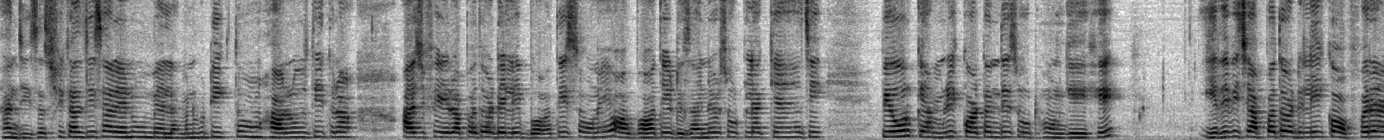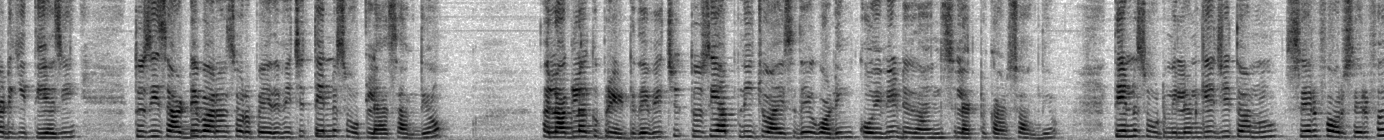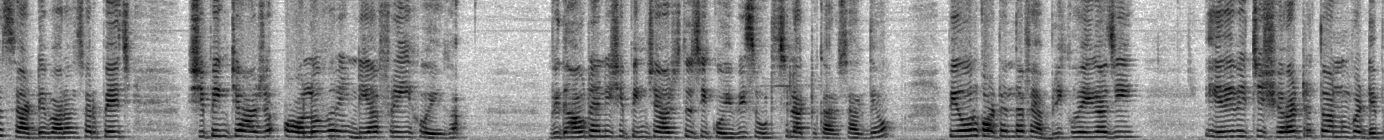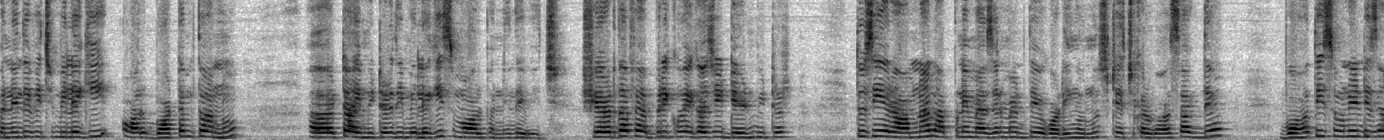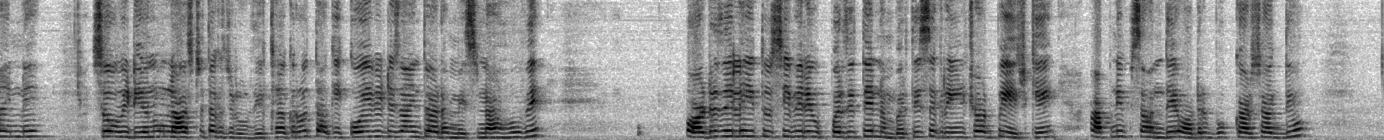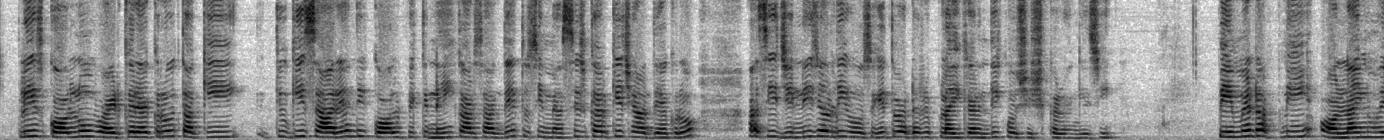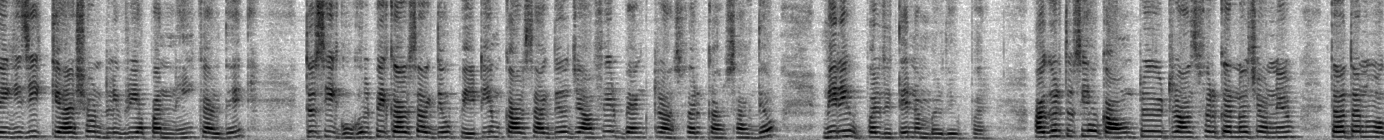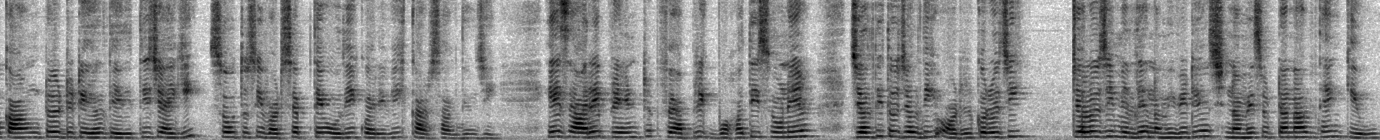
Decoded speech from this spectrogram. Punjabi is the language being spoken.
ਹਾਂਜੀ, ਸਤਿ ਸ਼੍ਰੀ ਅਕਾਲ ਜੀ ਸਾਰਿਆਂ ਨੂੰ। ਮੈਂ ਲੈਮਨ ਬੁਟੀਕ ਤੋਂ, ਹਰ ਰੋਜ਼ ਦੀ ਤਰ੍ਹਾਂ ਅੱਜ ਫੇਰ ਆਪਾਂ ਤੁਹਾਡੇ ਲਈ ਬਹੁਤ ਹੀ ਸੋਹਣੇ ਔਰ ਬਹੁਤ ਹੀ ਡਿਜ਼ਾਈਨਰ ਸੂਟ ਲੈ ਕੇ ਆਏ ਹਾਂ ਜੀ। ਪਿਓਰ ਕੈਮਰਿਕ ਕਾਟਨ ਦੇ ਸੂਟ ਹੋਣਗੇ ਇਹ। ਇਹਦੇ ਵਿੱਚ ਆਪਾਂ ਤੁਹਾਡੇ ਲਈ ਇੱਕ ਆਫਰ ਐਡ ਕੀਤੀ ਹੈ ਜੀ। ਤੁਸੀਂ 1250 ਰੁਪਏ ਦੇ ਵਿੱਚ ਤਿੰਨ ਸੂਟ ਲੈ ਸਕਦੇ ਹੋ। ਅਲੱਗ-ਅਲੱਗ ਪ੍ਰਿੰਟ ਦੇ ਵਿੱਚ ਤੁਸੀਂ ਆਪਣੀ ਚੁਆਇਸ ਦੇ ਅਕੋਰਡਿੰਗ ਕੋਈ ਵੀ ਡਿਜ਼ਾਈਨ ਸਿਲੈਕਟ ਕਰ ਸਕਦੇ ਹੋ। ਤਿੰਨ ਸੂਟ ਮਿਲਣਗੇ ਜੀ ਤੁਹਾਨੂੰ ਸਿਰਫ ਔਰ ਸਿਰਫ 1250 ਰੁਪਏ 'ਚ। Shipping charge 올 over India free ਹੋਏਗਾ। ਵਿਦਆਊਟ ਐਨੀ ਸ਼ਿਪਿੰਗ ਚਾਰਜ ਤੁਸੀਂ ਕੋਈ ਵੀ ਸੂਟ ਸਿਲੈਕਟ ਕਰ ਸਕਦੇ ਹੋ। ਪਿਓਰ ਕਾਟਨ ਦਾ ਫੈਬਰਿਕ ਹੋਏਗਾ ਜੀ। ਇਹਦੇ ਵਿੱਚ ਸ਼ਰਟ ਤੁਹਾਨੂੰ ਵੱਡੇ ਪੰਨੇ ਦੇ ਵਿੱਚ ਮਿਲੇਗੀ ਔਰ ਬਾਟਮ ਤੁਹਾਨੂੰ 2.5 ਮੀਟਰ ਦੀ ਮਿਲੇਗੀ ਸਮਾਲ ਪੰਨੇ ਦੇ ਵਿੱਚ। ਸ਼ਰਟ ਦਾ ਫੈਬਰਿਕ ਹੋਏਗਾ ਜੀ 1.5 ਮੀਟਰ। ਤੁਸੀਂ ਆਰਾਮ ਨਾਲ ਆਪਣੇ ਮੈਜ਼ਰਮੈਂਟ ਦੇ ਅਕੋਰਡਿੰਗ ਉਹਨੂੰ ਸਟਿਚ ਕਰਵਾ ਸਕਦੇ ਹੋ। ਬਹੁਤ ਹੀ ਸੋਹਣੇ ਡਿਜ਼ਾਈਨ ਨੇ। ਸੋ ਵੀਡੀਓ ਨੂੰ ਲਾਸਟ ਤੱਕ ਜ਼ਰੂਰ ਦੇਖਿਆ ਕਰੋ ਤਾਂ ਕਿ ਕੋਈ ਵੀ ਡਿਜ਼ਾਈਨ ਤੁਹਾਡਾ ਮਿਸ ਨਾ ਹੋਵੇ। ਆਰਡਰ ਦੇ ਲਈ ਤੁਸੀਂ ਮੇਰੇ ਉੱਪਰ ਦਿੱਤੇ ਨੰਬਰ ਤੇ ਸਕਰੀਨਸ਼ਾਟ ਭੇਜ ਕੇ ਆਪਣੀ ਪਸੰਦ ਦੇ ਆਰਡਰ ਬੁੱਕ ਕਰ ਸਕਦੇ ਹੋ। ਪਲੀਜ਼ ਕਾਲ ਨੂੰ ਅਵੋਇਡ ਕਰਿਆ ਕਰੋ ਤਾਂ ਕਿ ਕਿਉਂਕਿ ਸਾਰਿਆਂ ਦੀ ਕਾਲ ਪਿਕ ਨਹੀਂ ਕਰ ਸਕਦੇ, ਤੁਸੀਂ ਮੈਸੇਜ ਕਰਕੇ ਛੱਡ ਦਿਆ ਕਰੋ। ਅਸੀਂ ਜਿੰਨੀ ਜਲਦੀ ਹੋ ਸਕੇ ਤੁਹਾਡਾ ਰਿਪਲਾਈ ਕਰਨ ਦੀ ਕੋਸ਼ਿਸ਼ ਕਰਾਂਗੇ ਜੀ। ਪੇਮੈਂਟ ਆਪਣੀ ਆਨਲਾਈਨ ਹੋਏਗੀ ਜੀ ਕੈਸ਼ ਔਨ ਡਿਲੀਵਰੀ ਆਪਾਂ ਨਹੀਂ ਕਰਦੇ। ਤੁਸੀਂ ਗੂਗਲ ਪੇ ਕਰ ਸਕਦੇ ਹੋ ਪੇਟੀਐਮ ਕਰ ਸਕਦੇ ਹੋ ਜਾਂ ਫਿਰ ਬੈਂਕ ਟ੍ਰਾਂਸਫਰ ਕਰ ਸਕਦੇ ਹੋ ਮੇਰੇ ਉੱਪਰ ਦਿੱਤੇ ਨੰਬਰ ਦੇ ਉੱਪਰ। ਅਗਰ ਤੁਸੀਂ ਅਕਾਊਂਟ ਟ੍ਰਾਂਸਫਰ ਕਰਨਾ ਚਾਹੁੰਦੇ ਹੋ, ਤਾਂ ਤੁਹਾਨੂੰ ਅਕਾਊਂਟ ਡਿਟੇਲ ਦੇ ਦਿੱਤੀ ਜਾਏਗੀ। ਸੋ ਤੁਸੀਂ WhatsApp ਤੇ ਉਹਦੀ ਕੁਐਰੀ ਵੀ ਕਰ ਸਕਦੇ ਹੋ ਜੀ। ਇਹ ਸਾਰੇ ਪ੍ਰਿੰਟ ਫੈਬਰਿਕ ਬਹੁਤ ਹੀ ਸੋਹਣੇ ਆ। ਜਲਦੀ ਤੋਂ ਜਲਦੀ ਆਰਡਰ ਕਰੋ ਜੀ। ਚਲੋ ਜੀ, ਮਿਲਦੇ ਹਾਂ ਨਵੀਂ ਵੀਡੀਓ 'ਚ। ਨਵੇਂ ਸੂਟਾਂ ਨਾਲ। Thank you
